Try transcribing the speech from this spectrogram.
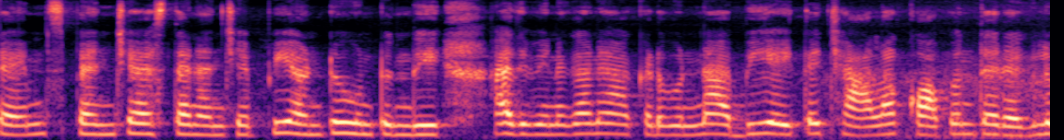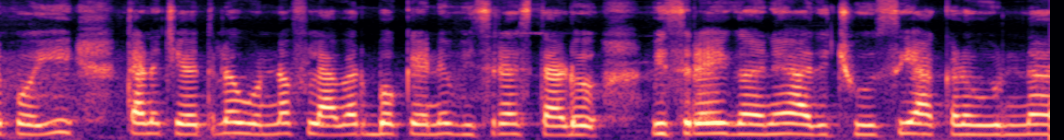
టైం స్పెండ్ చేస్తానని చెప్పి అంటూ ఉంటుంది. అది వినగానే అక్కడ ఉన్న అభి అయితే చాలా కోపంతో రగిలిపోయి తన చేతిలో ఉన్న ఫ్లవర్ బొకేని విసిరేస్తాడు. విసిరేయగానే అది చూసి అక్కడ ఉన్న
